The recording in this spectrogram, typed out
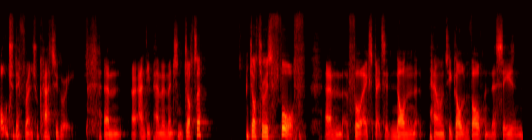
ultra differential category. Um, uh, Andy Pemmer mentioned Jota. Jota is fourth um, for expected non-penalty goal involvement this season.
